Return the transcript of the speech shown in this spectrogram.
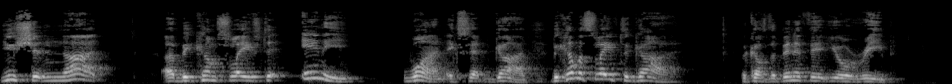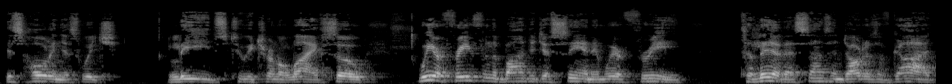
you should not uh, become slaves to anyone except God. Become a slave to God because the benefit you'll reap is holiness, which leads to eternal life. So we are free from the bondage of sin and we're free to live as sons and daughters of God,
